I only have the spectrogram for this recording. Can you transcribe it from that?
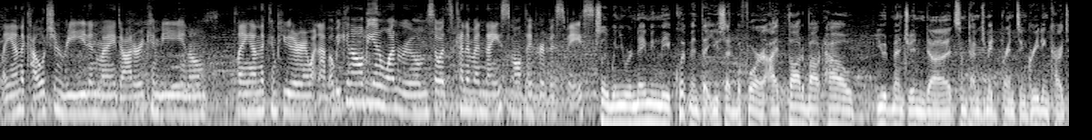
lay on the couch and read, and my daughter can be, you know, playing on the computer and whatnot, but we can all be in one room, so it's kind of a nice multi-purpose space. Actually, when you were naming the equipment that you said before, I thought about how you had mentioned uh, sometimes you made prints and greeting cards.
